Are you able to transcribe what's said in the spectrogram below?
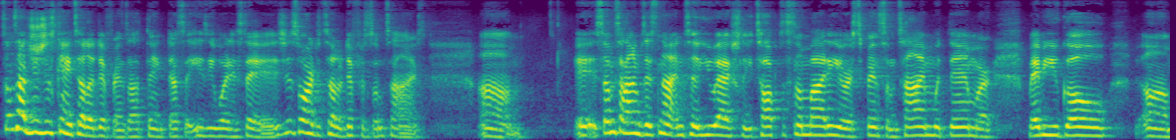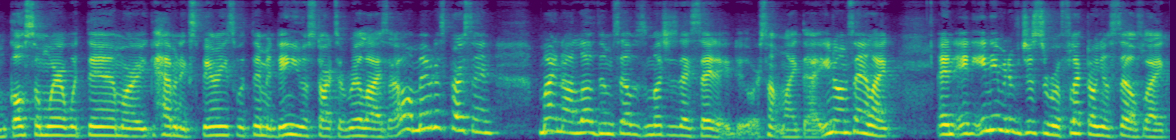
sometimes you just can't tell the difference. I think that's an easy way to say it. It's just hard to tell the difference sometimes. Um, it, sometimes it's not until you actually talk to somebody or spend some time with them, or maybe you go um, go somewhere with them or have an experience with them, and then you'll start to realize, like, oh, maybe this person might not love themselves as much as they say they do, or something like that. You know what I'm saying? Like, and and, and even if just to reflect on yourself, like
